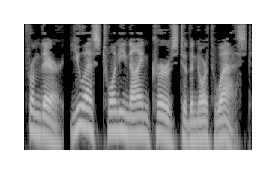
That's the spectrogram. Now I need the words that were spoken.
From there, US 29 curves to the northwest.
